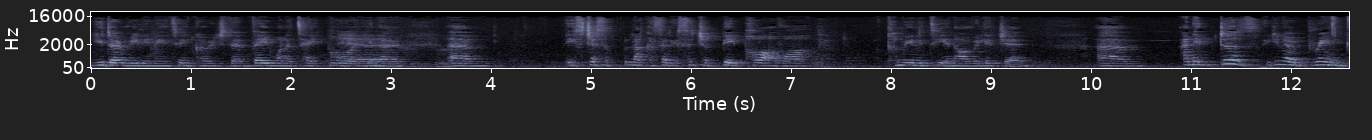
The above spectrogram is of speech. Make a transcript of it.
you don't really need to encourage them. They want to take part, you know. Um, it's just, a, like I said, it's such a big part of our community and our religion. Um, and it does, you know, bring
